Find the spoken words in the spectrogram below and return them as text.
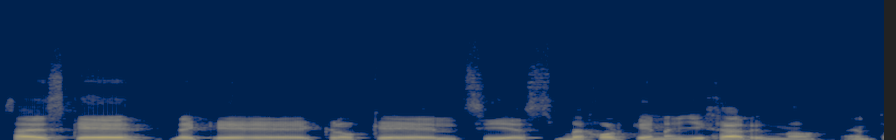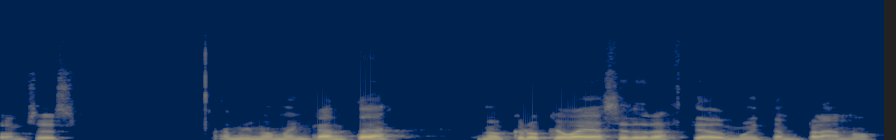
¿sabes qué? De que creo que él sí es mejor que Najee Harris, ¿no? Entonces, a mí no me encanta, no creo que vaya a ser drafteado muy temprano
